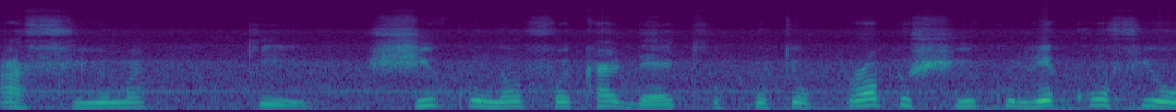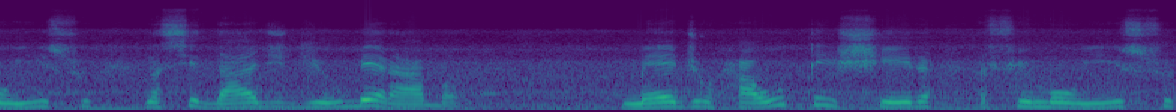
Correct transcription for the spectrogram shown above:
afirma que Chico não foi Kardec, porque o próprio Chico lhe confiou isso na cidade de Uberaba. Médium Raul Teixeira afirmou isso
